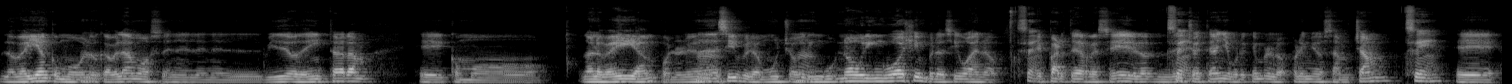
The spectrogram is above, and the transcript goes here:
lo veían como lo hmm. que hablamos en el, en el video de Instagram, eh, como no lo veían, pues no lo iban a mm. decir, pero mucho, mm. no greenwashing, pero sí, bueno, es parte de RCE. De hecho, este año, por ejemplo, los premios SamCham, sí. Eh,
